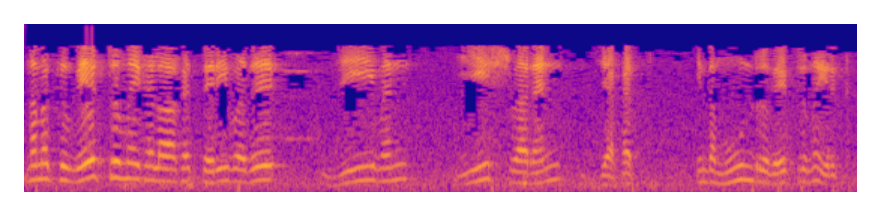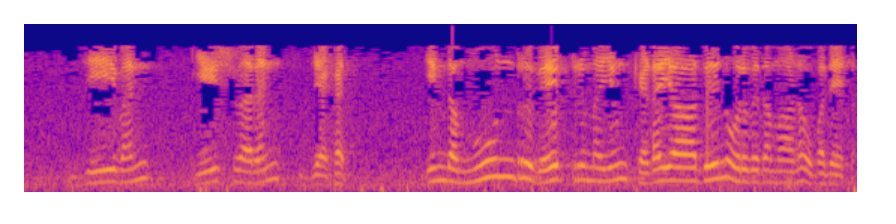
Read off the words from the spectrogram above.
நமக்கு வேற்றுமைகளாக தெரிவது ஜீவன் ஈஸ்வரன் ஜெகத். இந்த மூன்று வேற்றுமை இருக்கு. ஜீவன் ஈஸ்வரன் ஜெகத். இந்த மூன்று வேற்றுமையும் கிடையாதுன்னு ஒரு விதமான உபதேசம்.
